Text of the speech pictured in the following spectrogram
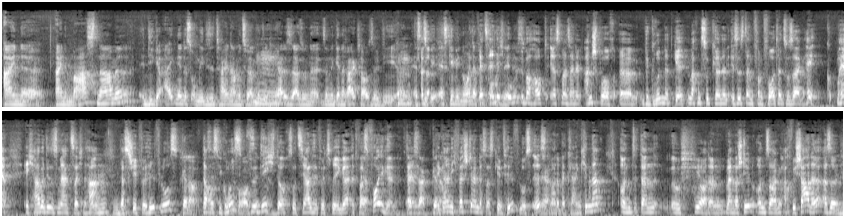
eine, eine Maßnahme, die geeignet ist, um mir diese Teilnahme zu ermöglichen. Mhm. Ja, das ist also eine, so eine Generalklausel, die ähm, SGB, also SGB 9 dafür Letztendlich, um ist. überhaupt erstmal seinen Anspruch ähm, begründet geltend machen zu können, ist es dann von Vorteil zu sagen, hey, guck mal her, ich habe dieses Merkzeichen H, mhm. mhm. das steht für hilflos. Genau. Das Daraus ist die muss für dich doch Sozialhilfeträger etwas ja. folgen. Denn Exakt, genau. Wir können nicht feststellen, dass das Kind hilflos ist, ja. gerade bei kleinen Kindern. Und dann, äh, ja, dann bleiben wir stehen und sagen, ach wie schade. Also mhm.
